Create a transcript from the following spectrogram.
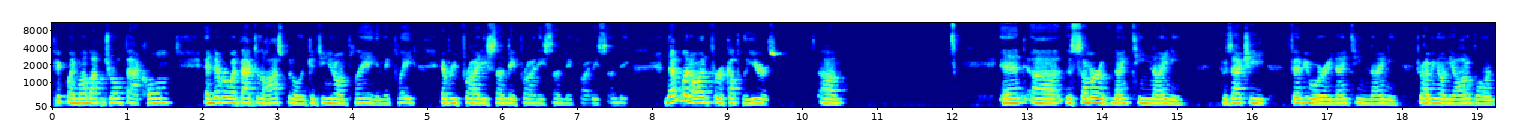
Picked my mom up, drove back home, and never went back to the hospital and continued on playing. And they played every Friday, Sunday, Friday, Sunday, Friday, Sunday. And that went on for a couple of years. Um, and uh, the summer of 1990, it was actually February 1990, driving on the Autobahn.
